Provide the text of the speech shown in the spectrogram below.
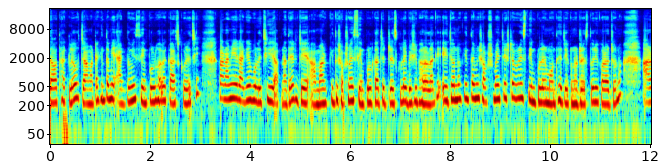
দেওয়া থাকলেও জামাটা কিন্তু আমি একদমই সিম্পলভাবে কাজ করেছি। কারণ আমি এর আগে বলেছি আপনাদের যে আমার কিন্তু সবসময় সিম্পল কাজের ড্রেসগুলোই বেশি ভালো লাগে। এই জন্য কিন্তু আমি সবসময় চেষ্টা করি সিম্পলের মধ্যে যে কোনো ড্রেস তৈরি করার জন্য। আর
